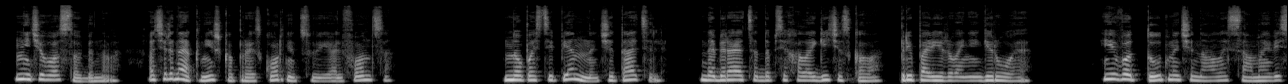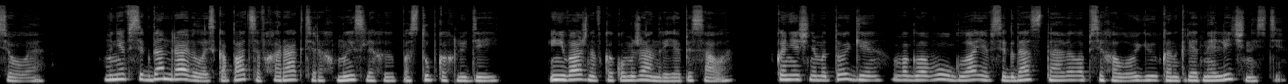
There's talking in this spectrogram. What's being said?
– ничего особенного, очередная книжка про эскортницу и Альфонса. Но постепенно читатель добирается до психологического препарирования героя. И вот тут начиналось самое веселое. Мне всегда нравилось копаться в характерах, мыслях и поступках людей. И неважно, в каком жанре я писала. В конечном итоге во главу угла я всегда ставила психологию конкретной личности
